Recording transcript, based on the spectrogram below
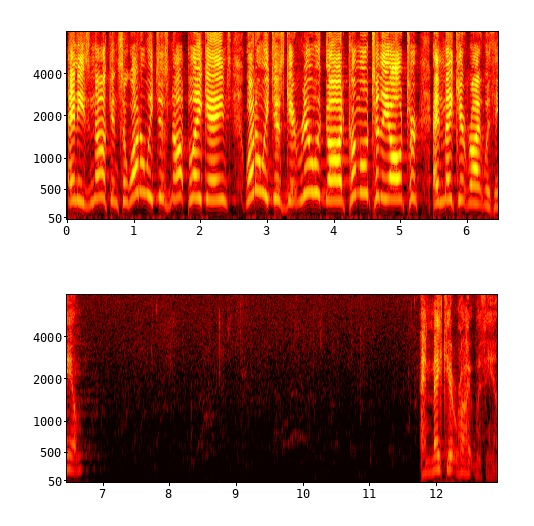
and He's knocking. So why don't we just not play games? Why don't we just get real with God, come on to the altar, and make it right with Him? And make it right with Him.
